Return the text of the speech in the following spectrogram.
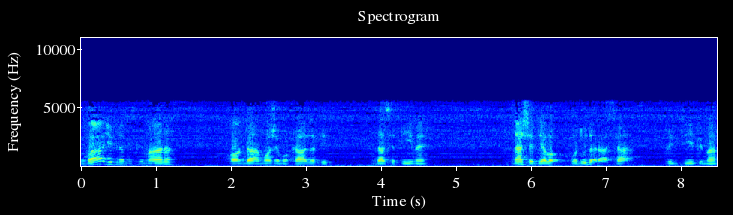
uvađiti na muslimana, onda možemo kazati da se time naše djelo podudara sa principima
